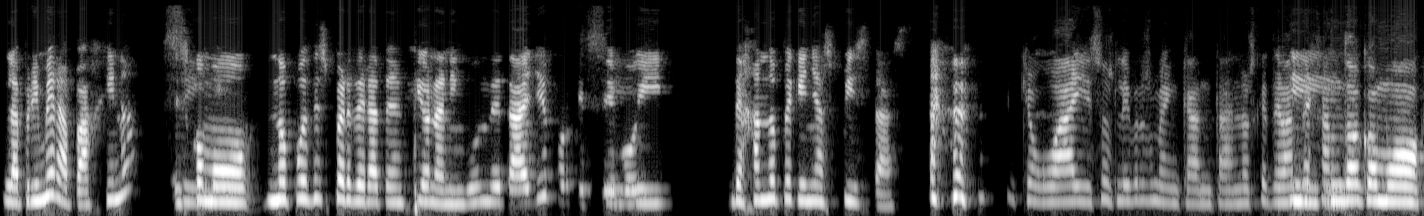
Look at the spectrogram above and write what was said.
la primera página, es como no puedes perder atención a ningún detalle porque te voy dejando pequeñas pistas. Qué guay, esos libros me encantan, los que te van dejando como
